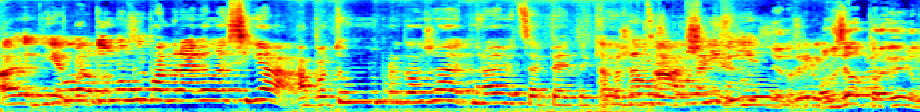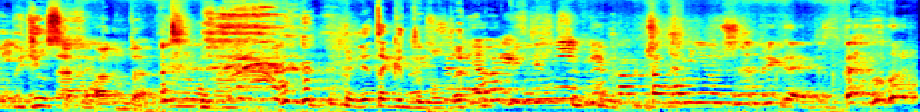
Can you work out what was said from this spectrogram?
а Нет, потом ему понравилась я, а потом ему продолжают нравиться опять такие А потом же. Он взял, проверил, убедился. А, ну да. Я так и думал, Я да? про изменения как-то меня уже напрягает разговор.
